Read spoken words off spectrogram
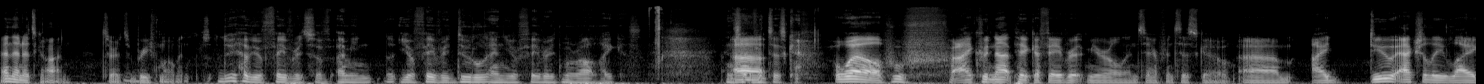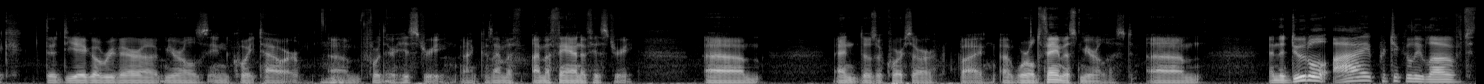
and then it's gone. So it's a brief moment. So do you have your favorites of? I mean, your favorite doodle and your favorite mural, I guess in San uh, Francisco? Well, I could not pick a favorite mural in San Francisco. Um, I do actually like the Diego Rivera murals in Coit Tower mm-hmm. um, for their history, because uh, I'm a I'm a fan of history, um, and those of course are by a world famous muralist. Um, and the doodle, I particularly loved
